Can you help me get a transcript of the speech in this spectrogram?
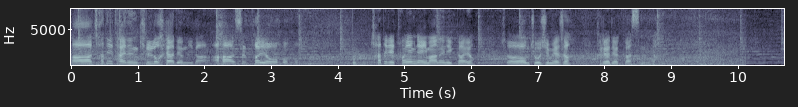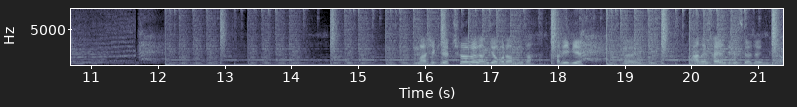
아 차들이 다니는 길로 가야 됩니다. 아 슬퍼요. 차들이 통행량이 많으니까요 좀 조심해서 그래야 될 것 같습니다. 맛있게 추억을 남겨보랍니다. 가리비에 네, 많은 사연들이 쓰여져 있네요.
